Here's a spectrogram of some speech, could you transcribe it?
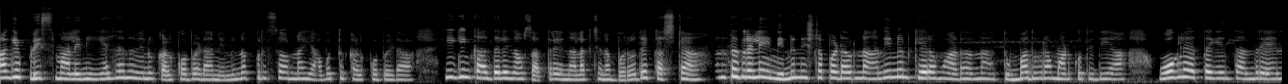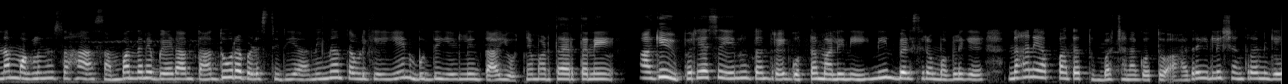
ಹಾಗೆ ಪ್ಲೀಸ್ ಮಾಲಿನಿ, ಎಲ್ಲನೂ ನೀನು ಕಳ್ಕೊಬೇಡ. ನಿನ್ನನ್ನು ಅವ್ರನ್ನ ಯಾವತ್ತೂ ಕಳ್ಕೊಬೇಡ. ಈಗಿನ ಕಾಲದಲ್ಲಿ ನಾವು ಸತ್ರೆ ನಾಲ್ಕು ಜನ ಬರೋದೇ ಕಷ್ಟ. ಅಂಥದ್ರಲ್ಲಿ ನಿನ್ನನ್ನು ಇಷ್ಟಪಡೋರ್ನ ನಿನ್ನನ್ನು ಕೇರ್ ಮಾಡೋರ್ನ ತುಂಬ ದೂರ ಮಾಡ್ಕೋತಿದ್ಯಾ? ಹೋಗ್ಲೇ ಅತ್ತಗೆ ಅಂತ ಅಂದರೆ ನಮ್ಮ ಮಗಳನ್ನು ಸಹ ಸಂಬಂಧನೇ ಬೇಡ ಅಂತ ದೂರ ಬೆಳೆಸ್ತಿದೀಯಾ? ನಿನ್ನಂಥವಳಿಗೆ ಏನು ಬುದ್ಧಿ ಹೇಳಲಿ ಅಂತ ಯೋಚನೆ ಮಾಡ್ತಾ ಇರ್ತಾನೆ? ಹಾಗೆ ವಿಪರ್ಯಾಸ ಏನು ಅಂತಂದರೆ, ಗೊತ್ತಾ ಮಾಲಿನಿ, ನೀನು ಬೆಳೆಸಿರೋ ಮಗಳಿಗೆ ನಾನೇ ಅಪ್ಪ ಅಂತ ತುಂಬ ಚೆನ್ನಾಗಿ ಗೊತ್ತು. ಆದರೆ ಇಲ್ಲಿ ಶಂಕರನಿಗೆ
